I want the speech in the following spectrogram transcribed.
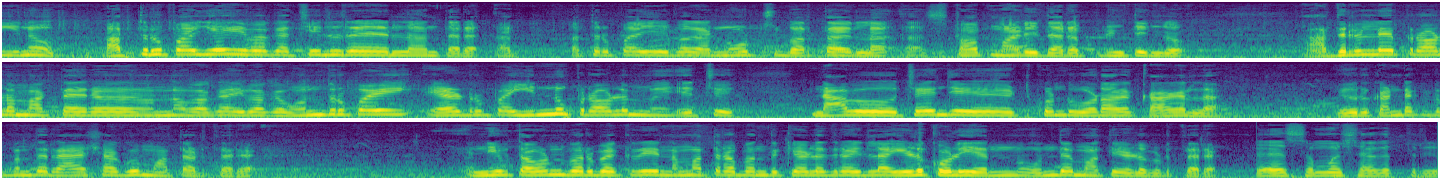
ಏನು ಹತ್ತು ರೂಪಾಯಿಗೆ ಇವಾಗ ಚಿಲ್ಲರೆ ಇಲ್ಲ ಅಂತಾರೆ. ಹತ್ತು ಹತ್ತು ರೂಪಾಯಿ ಇವಾಗ ನೋಟ್ಸ್ ಬರ್ತಾ ಇಲ್ಲ. ಸ್ಟಾಪ್ ಮಾಡಿದ್ದಾರೆ ಪ್ರಿಂಟಿಂಗು ಅದರಲ್ಲೇ ಪ್ರಾಬ್ಲಮ್ ಆಗ್ತಾ ಇರೋ ಅನ್ನೋವಾಗ ಇವಾಗ ಒಂದು ರೂಪಾಯಿ ಎರಡು ರೂಪಾಯಿ ಇನ್ನೂ ಪ್ರಾಬ್ಲಮ್ ಹೆಚ್ಚು ನಾವು ಚೇಂಜ್ ಇಟ್ಕೊಂಡು ಓಡಾಡೋಕ್ಕಾಗಲ್ಲ. ಇವರು ಕಂಡಕ್ಟರ್ ಬಂದು ರ್ಯಾಶ್ ಆಗು ಮಾತಾಡ್ತಾರೆ. ನೀವು ತೊಗೊಂಡು ರೀ ನಮ್ಮ ಹತ್ರ ಬಂದು ಕೇಳಿದ್ರೆ ಇಲ್ಲ ಇಳ್ಕೊಳ್ಳಿ ಅನ್ನೋ ಒಂದೇ ಮಾತು ಹೇಳ್ಬಿಡ್ತಾರೆ. ಏ, ಸಮಸ್ಯೆ ಆಗುತ್ತೆ ರೀ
